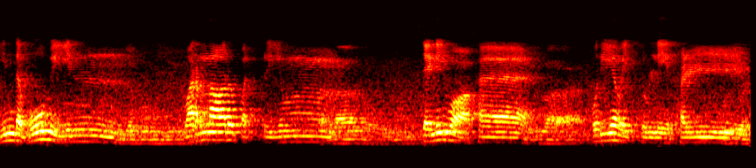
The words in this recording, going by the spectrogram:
இந்த பூமியின் வரலாறு பற்றியும் தெளிவாக புரிய வைத்துள்ளீர்கள்.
